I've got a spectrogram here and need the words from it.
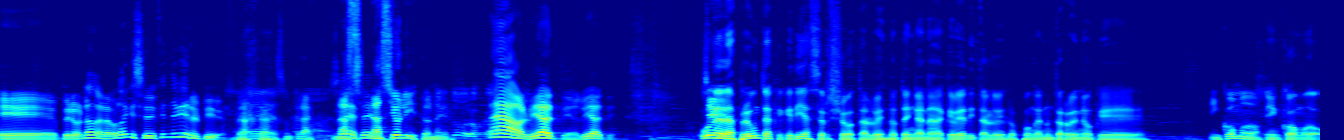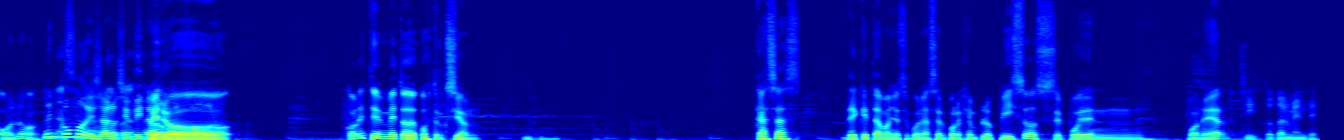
eh, pero nada, la verdad que se defiende bien el pibe. Eh, es un crack. Ah, sí, Nac- sí. Nació listo el negro. todos los casos. Ah, olvídate, olvídate. Una Sí. de las preguntas que quería hacer yo, tal vez no tenga nada que ver y tal vez los ponga en un terreno que Incómodo. incómodo o no. No Una incomodes a los invitados. Pero con este método de construcción. ¿casas de qué tamaño se pueden hacer? Por ejemplo, pisos se pueden poner. Sí, totalmente.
